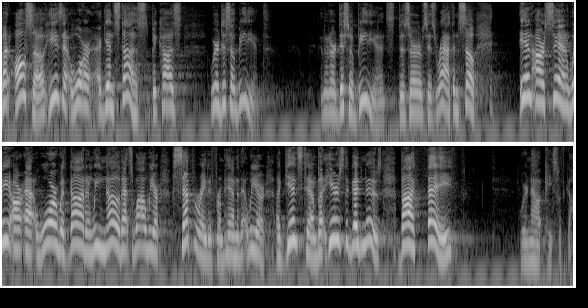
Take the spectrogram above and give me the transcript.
But also, he's at war against us because we're disobedient and in our disobedience deserves his wrath. And so, In our sin, we are at war with God, and we know that's why we are separated from Him and that we are against Him. But here's the good news by faith, we're now at peace with God.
